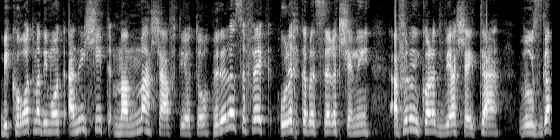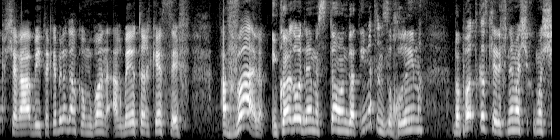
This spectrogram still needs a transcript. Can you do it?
ביקורות מדהימות, אני אישית ממש אהבתי אותו, וללא ספק הוא הולך לקבל סרט שני, אפילו עם כל התביעה שהייתה, והושגה פשרה, והיא תקבל גם כמובן הרבה יותר כסף. אבל, עם כל הכבוד לאמה סטון, אם אתם זוכרים, בפודקאסט שלפני משהו כמו ש...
